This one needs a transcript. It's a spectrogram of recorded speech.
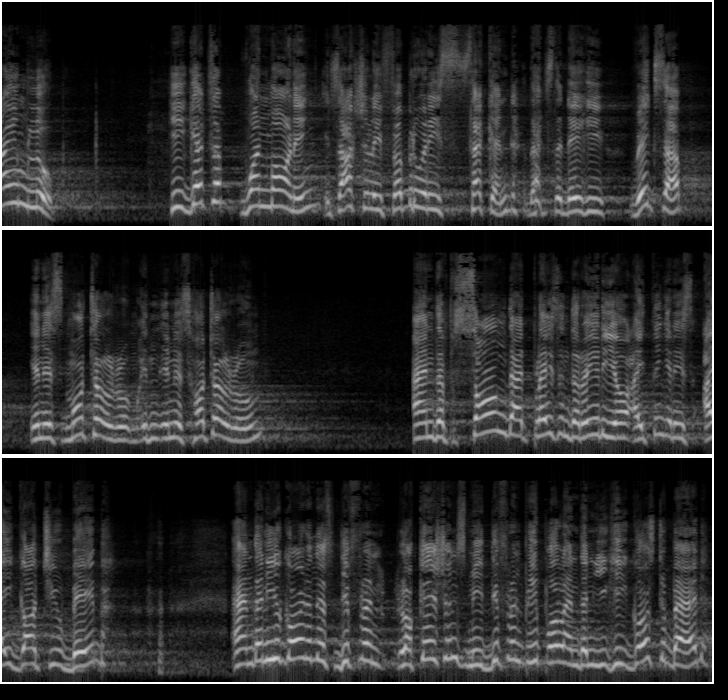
time loop he gets up one morning, it's actually February 2nd, that's the day he wakes up in his motel room, in, in his hotel room. And the song that plays in the radio, I think it is I Got You, Babe. and then you go to these different locations, meet different people, and then he goes to bed.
